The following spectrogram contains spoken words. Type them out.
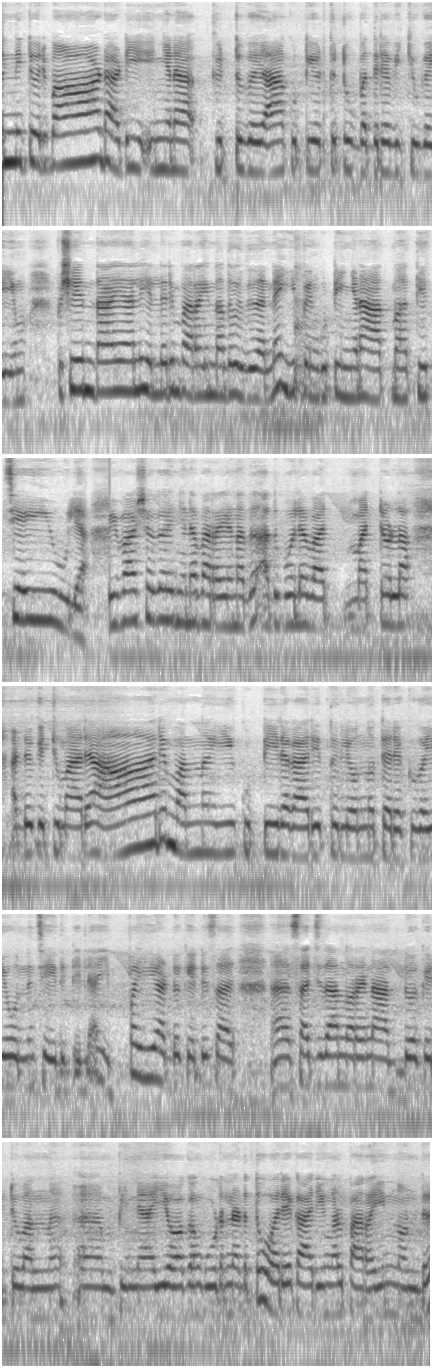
എന്നിട്ട് ഒരുപാട് അടി ഇങ്ങനെ കിട്ടുകയും ആ കുട്ടിയെ എടുത്തിട്ട് ഉപദ്രവിക്കുകയും. പക്ഷേ എന്തായാലും എല്ലാവരും പറയുന്നത് ഇത് തന്നെ ഈ പെൺകുട്ടി ഇങ്ങനെ ആത്മഹത്യ ചെയ്യൂല. അഭിഭാഷക ഇങ്ങനെ പറയണത് അതുപോലെ മറ്റുള്ള അഡ്വക്കേറ്റുമാരെ ആരും വന്ന് ഈ കുട്ടിയുടെ കാര്യത്തിൽ ഒന്ന് തിരക്കുകയോ ഒന്നും ചെയ്തിട്ടില്ല. ഇപ്പം ഈ അഡ്വക്കേറ്റ് സജിത എന്ന് പറയുന്ന അഡ്വക്കേറ്റ് വന്ന് പിന്നെ യോഗം കൂടുന്നിടത്ത് ഓരോ കാര്യങ്ങൾ പറയുന്നുണ്ട്.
